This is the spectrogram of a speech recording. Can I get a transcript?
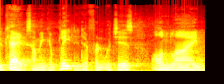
UK, something completely different, which is online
